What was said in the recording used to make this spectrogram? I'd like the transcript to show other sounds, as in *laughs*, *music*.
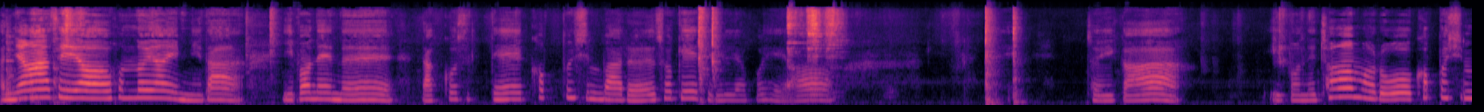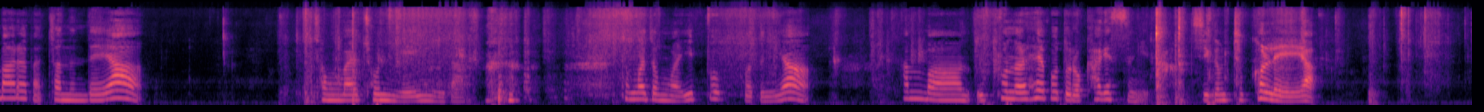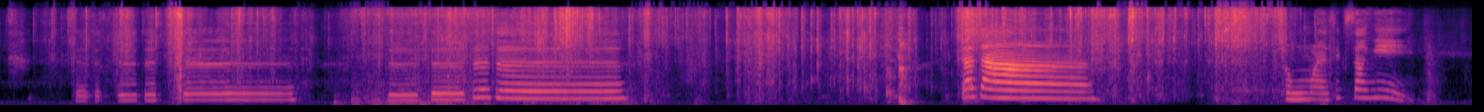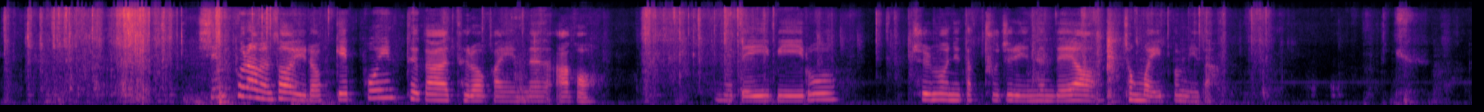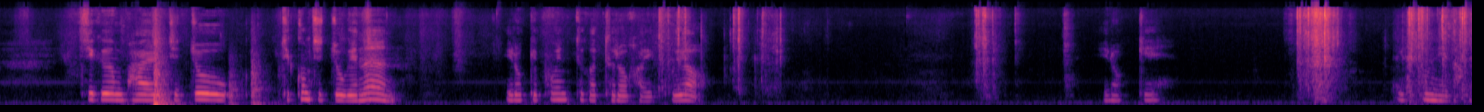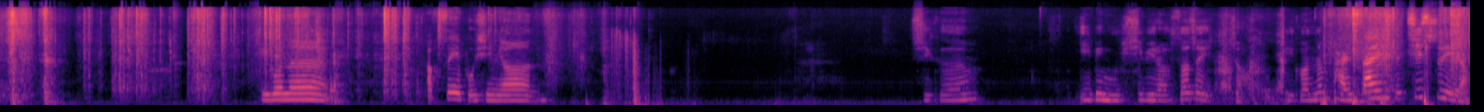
안녕하세요. 혼노야입니다. 이번에는 라코스테 커플 신발을 소개해 드리려고 해요. 네, 저희가 이번에 처음으로 커플 신발을 맞췄는데요. 정말 좋은 예입니다. *laughs* 정말 정말 이쁘거든요. 한번 오픈을 해보도록 하겠습니다. 지금 두 컬레예요. 뜨드뜨드뜨 뜨드뜨드 짜잔. 정말 색상이 심플하면서 이렇게 포인트가 들어가 있는 악어. 네이비로 줄무늬 딱 두 줄이 있는데요. 정말 이쁩니다 지금 발 뒤쪽, 뒤꿈치 쪽에는 이렇게 포인트가 들어가 있고요. 이렇게 이쁩니다. 이거는 박스에 보시면 지금 260이라고 써져 있죠. 이거는 발 사이즈 치수예요.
